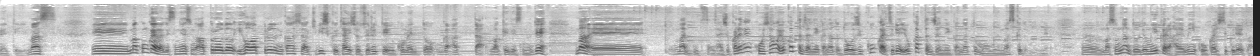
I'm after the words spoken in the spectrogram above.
れています。えーまあ、今回はですねそのアップロード違法アップロードに関しては厳しく対処するというコメントがあったわけですのでまあえー、まあ最初からねこうした方が良かったんじゃねえかなと同時公開すれば良かったんじゃねえかなとも思いますけどもね。うんまあ、そんなんどうでもいいから早めに公開してくれと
